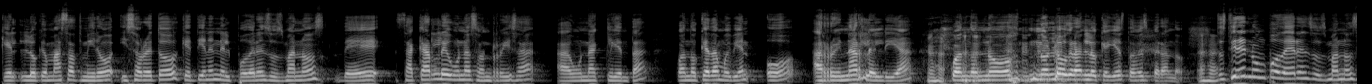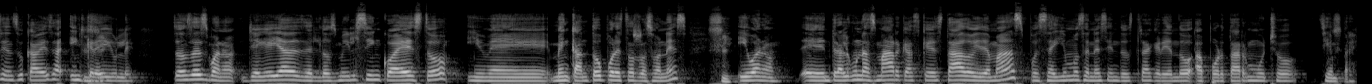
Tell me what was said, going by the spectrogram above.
que lo que más admiro y sobre todo que tienen el poder en sus manos de sacarle una sonrisa a una clienta cuando queda muy bien o arruinarle el día cuando no, no logran lo que ella estaba esperando. Entonces tienen un poder en sus manos y en su cabeza increíble. Entonces, bueno, llegué ya desde el 2005 a esto y me, me encantó por estas razones. Y bueno, entre algunas marcas que he estado y demás, pues seguimos en esa industria queriendo aportar mucho siempre.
